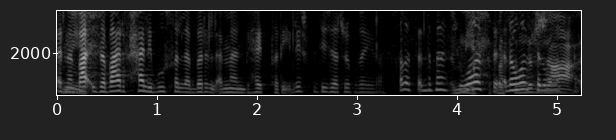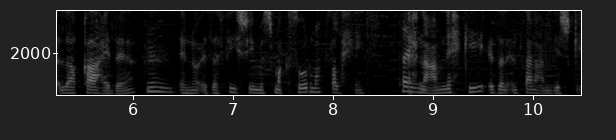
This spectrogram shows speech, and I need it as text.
أنا بع... إذا بعرف حالي بوصل لبر الأمان بهي الطريق ليش بدي أجرب غيرها؟ خلص أنا ماشي. واصل أنا واصل نرجع واصل. لقاعده إنه إذا في شيء مش مكسور ما تصلحيه طيب. إحنا عم نحكي إذا الإنسان عم يشكي.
